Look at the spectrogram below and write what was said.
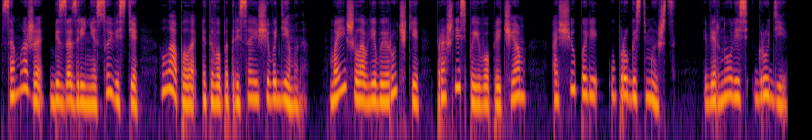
Сама же, без зазрения совести, лапала этого потрясающего демона. Мои шаловливые ручки прошлись по его плечам, ощупали упругость мышц, вернулись к груди,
